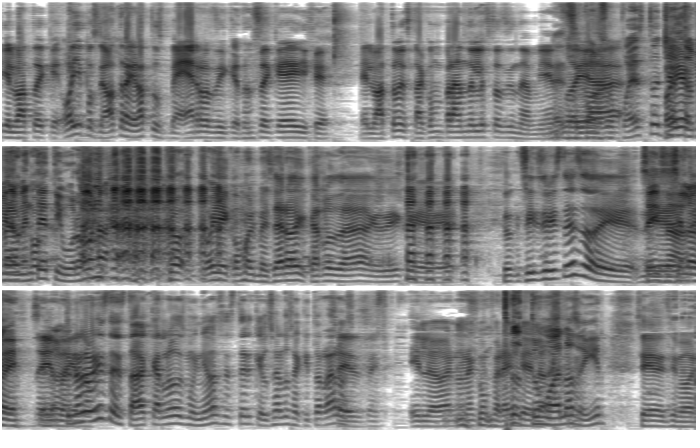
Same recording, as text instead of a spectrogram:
Y el vato de que, oye, pues te va a traer a tus perros y que no sé qué. Y dije, el vato me está comprando el estacionamiento. Pues, ya. Por supuesto, Oye, chato, pero- mira, mente de tiburón. Oye, como el mesero de Carlos da, que... ¿Sí, sí viste eso de...? Sí, de- sí, se lo ve. sí, se lo sí. ve. ¿Tú no lo viste? Estaba Carlos Muñoz, este, el que usa los saquitos raros. Sí, sí. Y luego en una Tu, conferencia... tu lo- modelo a seguir. Sí, Simón.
